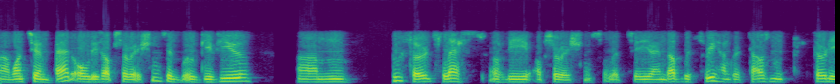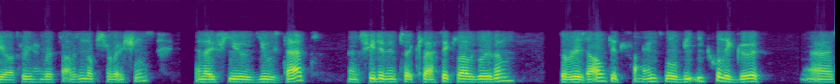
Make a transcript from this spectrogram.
uh, once you embed all these observations, it will give you um, two thirds less of the observations. So let's say you end up with 300,000, 30 or 300,000 observations. And if you use that and feed it into a classical algorithm, the result it finds will be equally good as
